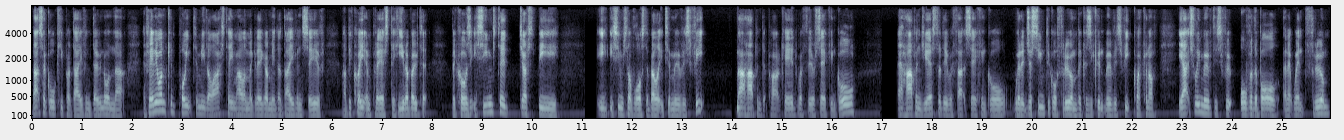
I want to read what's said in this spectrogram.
That's a goalkeeper diving down on that. If anyone can point to me the last time Allan McGregor made a diving save, I'd be quite impressed to hear about it because he seems to just be. He, he seems to have lost ability to move his feet. That happened at Parkhead with their second goal. It happened yesterday with that second goal where it just seemed to go through him because he couldn't move his feet quick enough. He actually moved his foot over the ball and it went through him.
